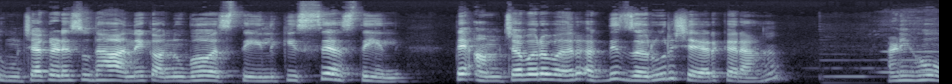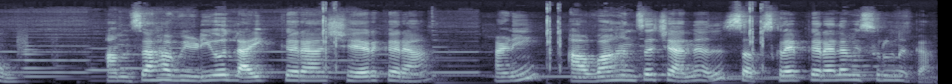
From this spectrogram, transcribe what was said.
तुमच्याकडे सुद्धा अनेक अनुभव असतील किस्से असतील ते आमच्याबरोबर अगदी जरूर शेअर करा हां. आणि हो आमचा हा व्हिडिओ लाईक करा शेअर करा आणि आवाहनचं चॅनल सबस्क्राईब करायला विसरू नका.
